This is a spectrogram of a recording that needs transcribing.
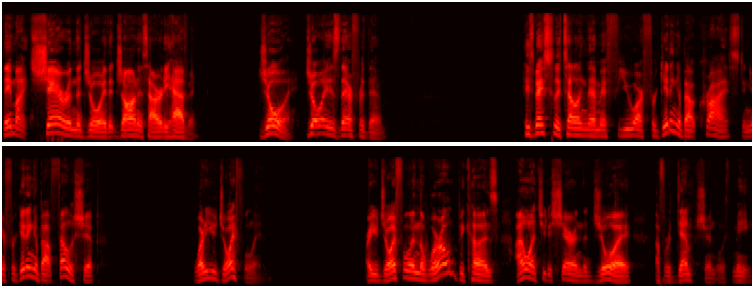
They might share in the joy that John is already having. Joy. Joy is there for them. He's basically telling them if you are forgetting about Christ and you're forgetting about fellowship, what are you joyful in? Are you joyful in the world? Because I want you to share in the joy of redemption with me.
